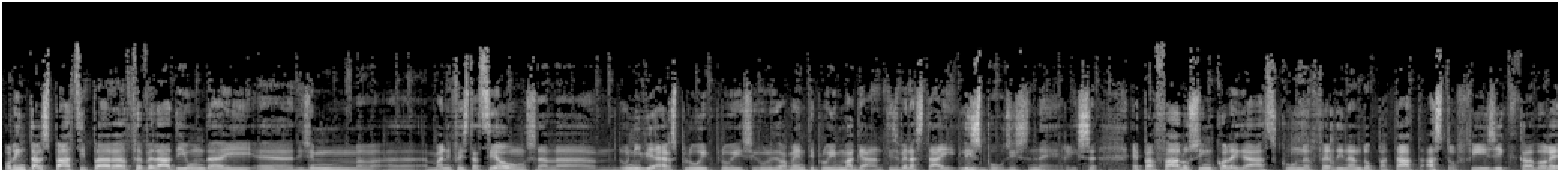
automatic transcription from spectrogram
Orintal spazi per fevelà di un dei eh, diciamo, eh, manifestazioni dall'univers più, più sicuramente più immaganti, svenastai gli sbusis neris. E per farlo si collegati con Ferdinando Patat, astrofisic, che lavora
